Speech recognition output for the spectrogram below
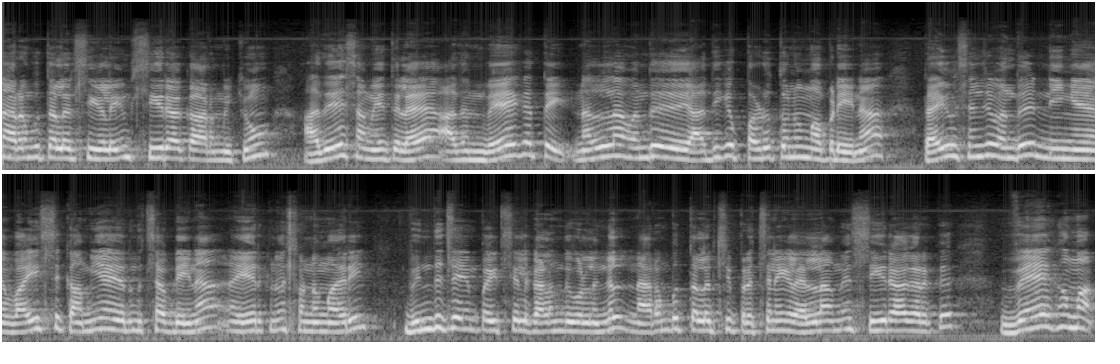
நரம்பு தளர்ச்சிகளையும் சீராக்க ஆரம்பிக்கும். அதே சமயத்தில் அதன் வேகத்தை நல்லா வந்து அதிகப்படுத்தணும் அப்படின்னா தயவு செஞ்சு வந்து நீங்கள் வயசு கம்மியாக இருந்துச்சு அப்படின்னா நான் ஏற்கனவே சொன்ன மாதிரி விந்து ஜெயம் பயிற்சியில் கலந்து கொள்ளுங்கள். நரம்பு தளர்ச்சி பிரச்சனைகள் எல்லாமே சீராகிறதுக்கு வேகமாக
